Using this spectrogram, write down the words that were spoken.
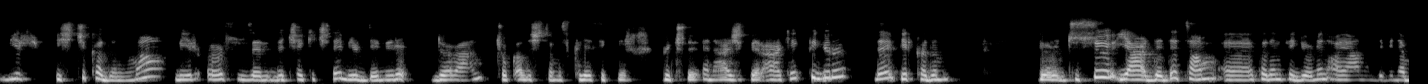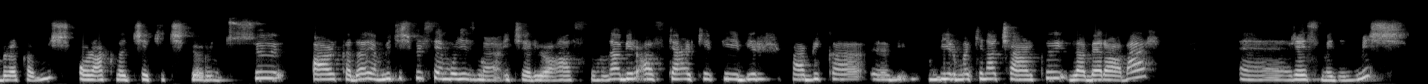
bir işçi kadınla bir örs üzerinde çekiçle bir demiri döven çok alıştığımız klasik bir güçlü enerjik bir erkek figürü ve bir kadın görüntüsü yerde de tam e, kadın figürünün ayağının dibine bırakılmış orakla çekiç görüntüsü arkada yani müthiş bir sembolizma içeriyor aslında. Bir asker kepi, bir fabrika, e, bir makina çarkıyla beraber e, resmedilmiş.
